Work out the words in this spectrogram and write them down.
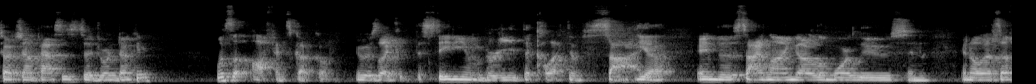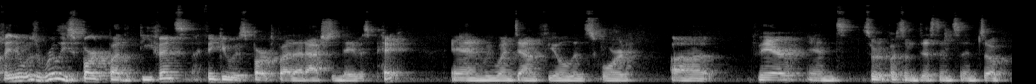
touchdown passes to Jordan Duncan. Once the offense got going, it was like the stadium breathed a collective sigh. Yeah. and the sideline got a little more loose and and all that stuff. And it was really sparked by the defense. I think it was sparked by that Ashton Davis pick, and we went downfield and scored uh, there and sort of put some distance. And so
